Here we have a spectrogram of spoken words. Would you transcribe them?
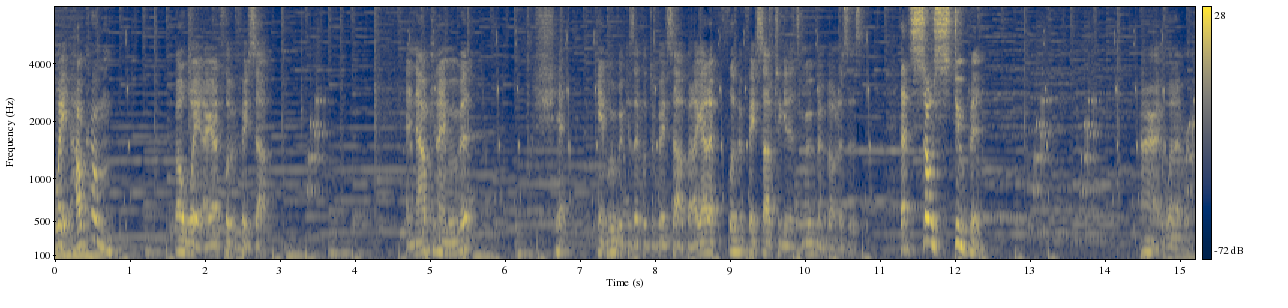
Wait, how come Oh, wait, I gotta flip it face up. And now can I move it? Shit. Can't move it because I flipped it face up, but I gotta flip it face up to get its movement bonuses. That's so stupid! Alright, whatever.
